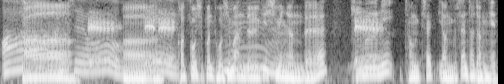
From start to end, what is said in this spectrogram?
아, 아. 그러세요. 네. 아, 네네. 걷고 싶은 도시 만들기 음. 시민연대 김은희 정책연구센터장님.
